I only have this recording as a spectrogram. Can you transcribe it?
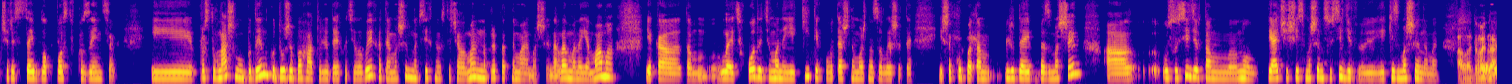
через цей блокпост в Козинцях. І просто в нашому будинку дуже багато людей хотіло виїхати, а машин на всіх не вистачало. У мене, наприклад, немає машини, але в мене є мама, яка там ледь ходить. У мене є кіт, якого теж не можна залишити. І ще купа там людей без машин. А у сусідів там ну 5 чи 6 машин сусідів, які з машинами. Але давай так,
